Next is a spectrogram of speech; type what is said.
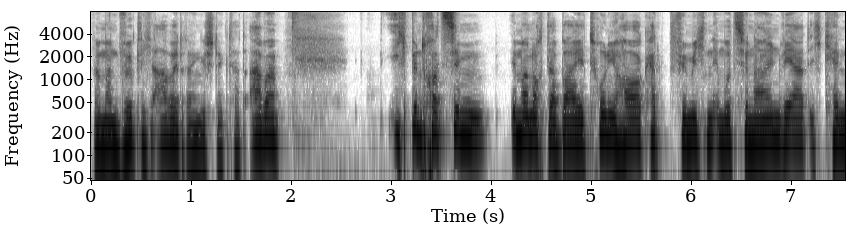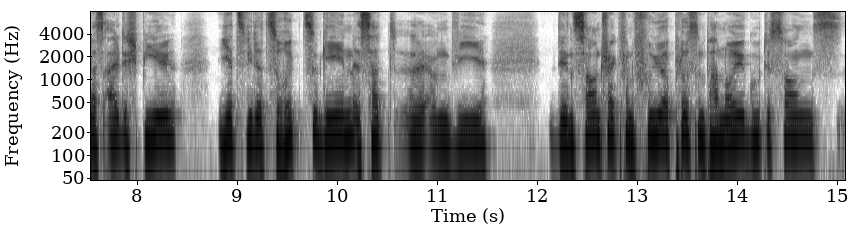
wenn man wirklich Arbeit reingesteckt hat. Aber ich bin trotzdem immer noch dabei. Tony Hawk hat für mich einen emotionalen Wert. Ich kenne das alte Spiel, jetzt wieder zurückzugehen. Es hat äh, irgendwie den Soundtrack von früher plus ein paar neue gute Songs.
